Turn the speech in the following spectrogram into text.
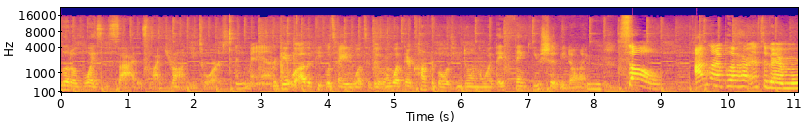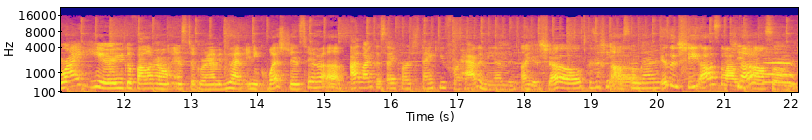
little voice inside is like drawing you towards. Amen. Forget what other people tell you what to do and what they're comfortable with you doing and what they think you should be doing. So I'm gonna put her Instagram right here. You can follow her on Instagram. If you have any questions, hit her up. I'd like to say first, thank you for having me on, this, on your show. Isn't she awesome, Uh, guys? Isn't she awesome? I She's love awesome. her.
